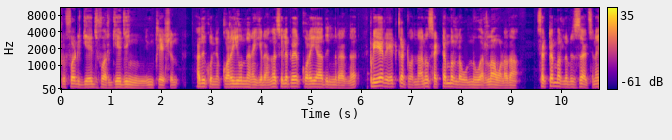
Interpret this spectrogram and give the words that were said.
preferred gauge for gauging inflation அது கொஞ்சம் குறையும்னு நினைக்கிறாங்க. சில பேர் குறையாதுங்கிறாங்க. அப்படியே ரேட் கட் வந்தாலும் செப்டம்பரில் ஒன்று வரலாம் அவ்வளோதான் செப்டம்பரில் மிஸ் ஆச்சுன்னா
